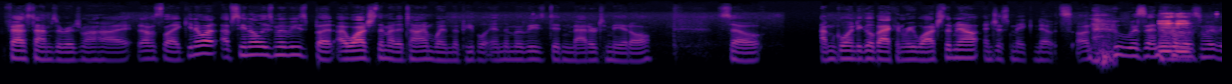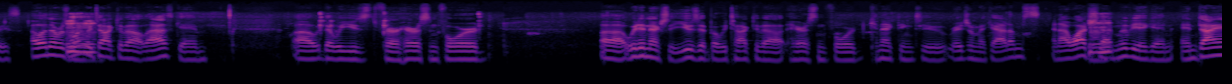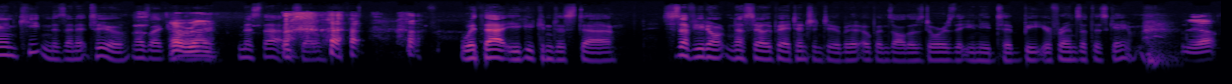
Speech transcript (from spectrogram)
Fast Times at Ridgemont High. And I was like, you know what? I've seen all these movies, but I watched them at a time when the people in the movies didn't matter to me at all. So I'm going to go back and rewatch them now and just make notes on who was in all Mhm. those movies. Oh, and there was one we Mhm. talked about last game uh, that we used for Harrison Ford. Uh, we didn't actually use it, but we talked about Harrison Ford connecting to Rachel McAdams, and I watched that movie again, and Diane Keaton is in it too. And I was like, Oh, "How did I really? miss that?" So with that, you, you can just uh, stuff you don't necessarily pay attention to, but it opens all those doors that you need to beat your friends at this game. yeah,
